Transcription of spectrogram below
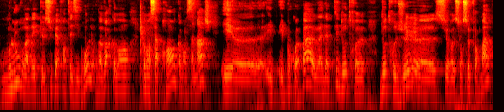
on l'ouvre avec Super Fantasy Brawl. On va voir comment comment ça prend, comment ça marche et euh, et, et pourquoi pas euh, adapter d'autres d'autres jeux Mhm. euh, sur sur ce format.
